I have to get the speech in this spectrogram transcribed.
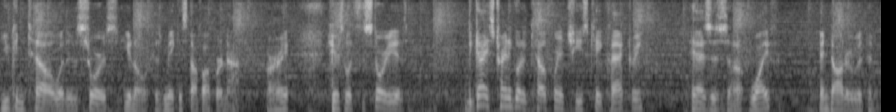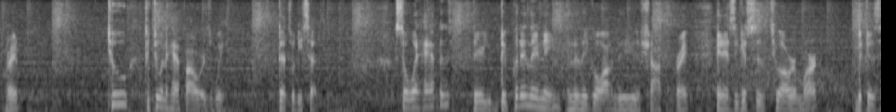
you can tell whether the source, you know, is making stuff up or not. Alright? Here's what the story is. The guy is trying to go to California Cheesecake Factory. He has his uh, wife and daughter with him, right? Two to two and a half hours wait. That's what he says. So what happens? They they put in their name and then they go out and they do the shopping, right? And as it gets to the two hour mark, because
